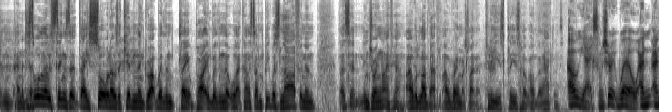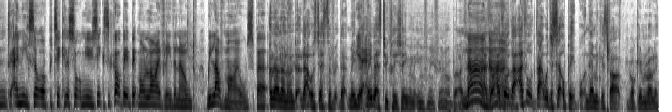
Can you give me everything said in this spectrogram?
And, and just all of those things that I saw when I was a kid and then grew up with and playing, partying with and all that kind of stuff. And people just laughing and that's it, enjoying life. Yeah, I would love that. I would very much like that. Please, please hope, hope that happens. Oh yes, I'm sure it will. And and any sort of particular sort of music, it's got to be a bit more lively than old. We love Miles, but Oh, no, no, no. That was just a, that maybe Yeah. maybe that's too cliche even, even for me funeral. But I thought, No, I thought, I no. thought that I thought that would just settle people, and then we could start rocking and rolling.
